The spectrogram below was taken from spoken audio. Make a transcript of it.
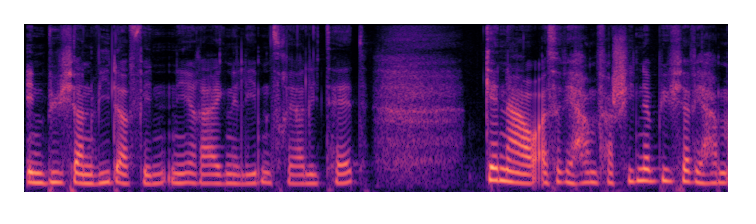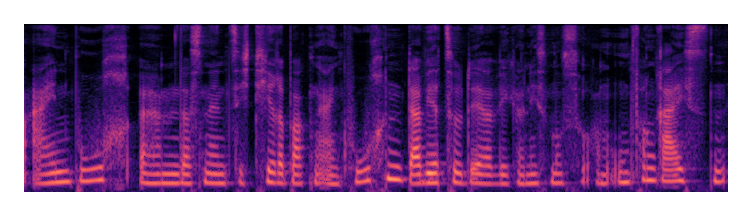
in Büchern wiederfinden, ihre eigene Lebensrealität. Genau, also wir haben verschiedene Bücher. Wir haben ein Buch, ähm, das nennt sich Tiere backen ein Kuchen. Da wird so der Veganismus so am umfangreichsten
